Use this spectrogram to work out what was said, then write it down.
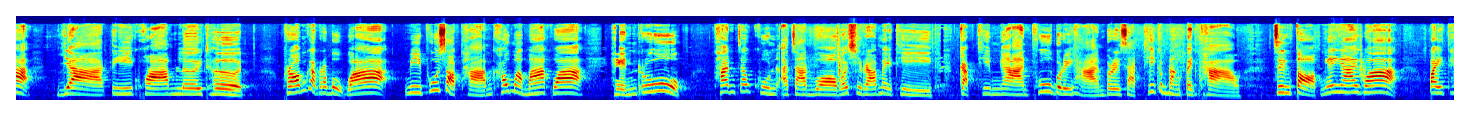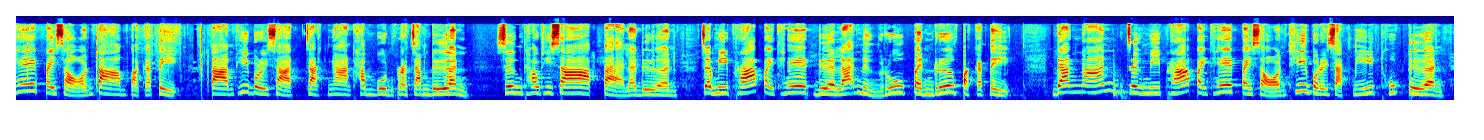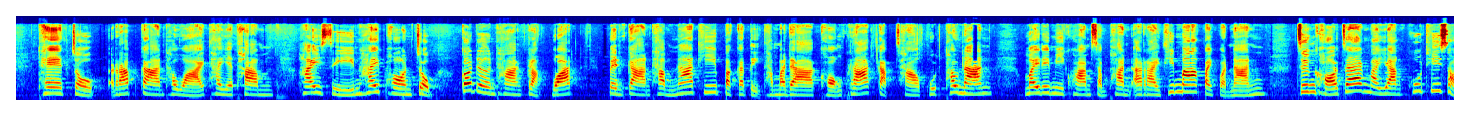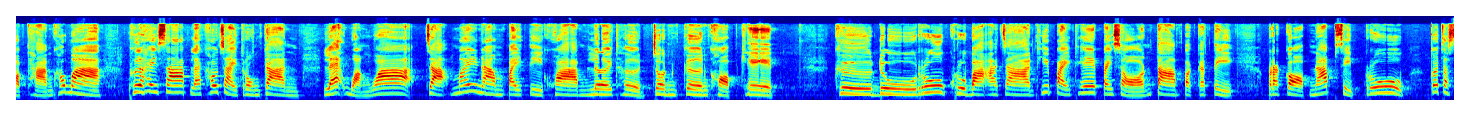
อย่าตีความเลยเถิดพ ร้อมกับระบุว่ามีผู้สอบถามเข้ามามากว่า เห็นรูปท่านเจ้าคุณอาจารย์ววชิระเมธี กับทีมงานผู้บริหารบริษัทที่กำลังเป็นข่าว จึงตอบง่าย ๆว่า ไปเทศไปสอนตามปกติ ตามที่บริษัทจัดงานทำบุญประจำเดือน ซึ่งเท่าที่ทราบแต่ละเดือนจะมีพระไปเทศเดือนละหนึ่งรูปเป็นเรื่องปกติ ดังนั้นจึงมีพระไปเทศไปสอนที่บริษัทนี้ทุกเดือน เทศจบรับการถวายทายธรรม ให้ศีลให้พรจบก็เดินทางกลับวัด เป็นการทำหน้าที่ปกติธรรมดาของพระกับชาวพุทธเท่านั้น ไม่ได้มีความสัมพันธ์อะไรที่มากไปกว่านั้น จึงขอแจ้งมายังผู้ที่สอบถามเข้ามา เพื่อให้ทราบและเข้าใจตรงกัน และหวังว่าจะไม่นำไปตีความเลยเถิดจนเกินขอบเขต คือดูรูปครูบาอาจารย์ที่ไปเทศไปสอนตามปกติ ประกอบนับสิบรูปก็จะ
